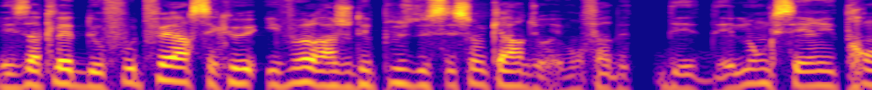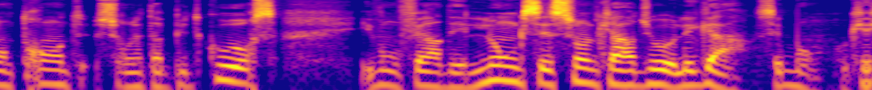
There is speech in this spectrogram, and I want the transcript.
les athlètes de foot faire, c'est qu'ils veulent rajouter plus de sessions cardio. Ils vont faire des, longues séries 30-30 sur le tapis de course. Ils vont faire des longues sessions de cardio. Les gars, c'est bon, ok?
